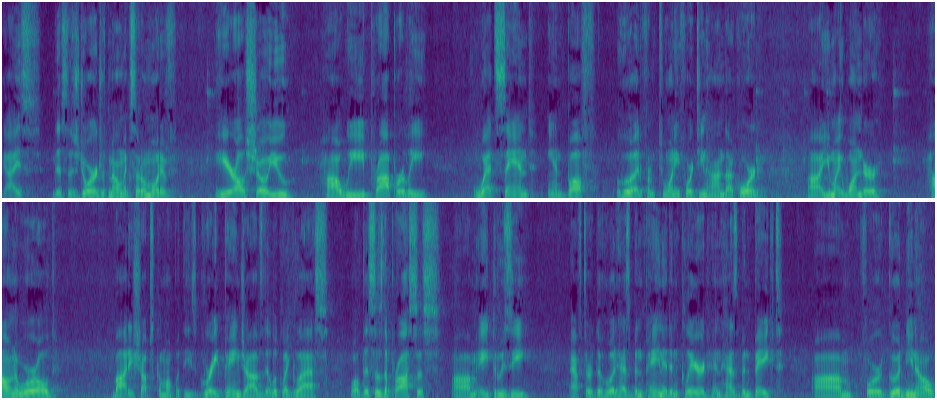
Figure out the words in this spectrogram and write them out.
guys, this is George with Melnik's Automotive. Here I'll show you how we properly wet sand and buff hood from 2014 Honda Accord. Uh, you might wonder how in the world body shops come up with these great paint jobs that look like glass. Well, this is the process, um, A through Z. After the hood has been painted and cleared and has been baked um, for good, you know,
